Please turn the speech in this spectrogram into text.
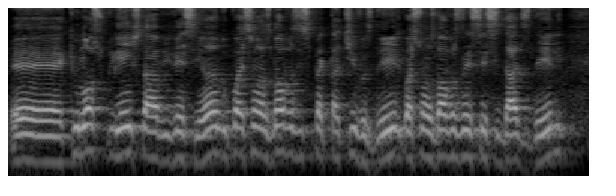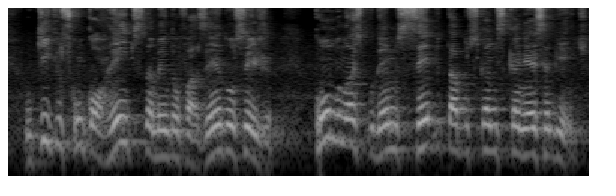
é, que o nosso cliente está vivenciando, quais são as novas expectativas dele, quais são as novas necessidades dele, o que, que os concorrentes também estão fazendo, ou seja, como nós podemos sempre estar buscando escanear esse ambiente.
